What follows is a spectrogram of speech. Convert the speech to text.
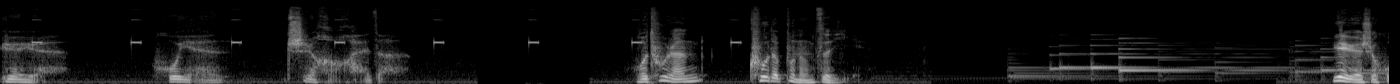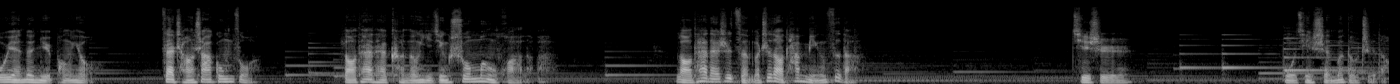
月月，胡言是好孩子。”我突然哭得不能自已。月月是胡言的女朋友，在长沙工作。老太太可能已经说梦话了吧？老太太是怎么知道他名字的？其实，母亲什么都知道。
